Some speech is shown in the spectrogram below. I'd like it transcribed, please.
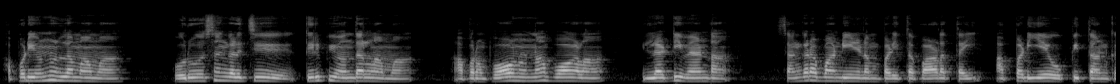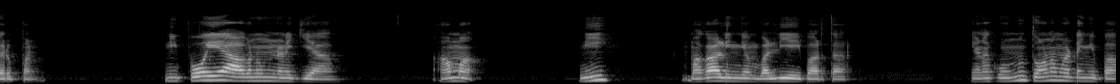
அப்படி ஒன்றும் இல்லை மாமா. ஒரு வருஷம் கழிச்சு திருப்பி வந்துடலாமா அப்புறம் போகணுன்னா போகலாம். இல்லாட்டி வேண்டாம். சங்கரபாண்டியனிடம் படித்த பாடத்தை அப்படியே ஒப்பித்தான் கருப்பன். நீ போயே ஆகணும்னு நினைக்கியா? ஆமாம் நீ மகாலிங்கம் வள்ளியை பார்த்தார். எனக்கு ஒன்றும் தோண மாட்டேங்கப்பா.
